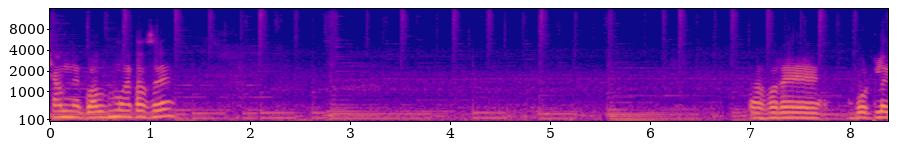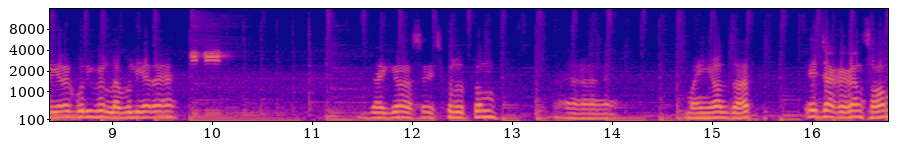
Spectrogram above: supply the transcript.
সামনে গল্ফ মাঠ আছে। তারপরে বোট লইয়ারে ঘুরি ফেললা বলিয়ারে জায়গা আছে স্কুল উত্তম মাইহল জাত এই জায়গাখান সম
